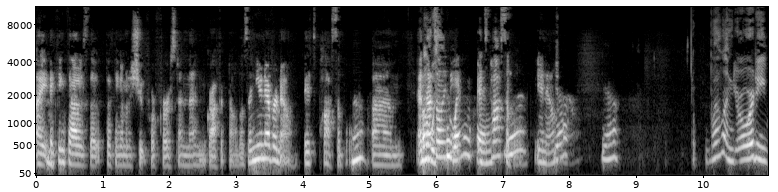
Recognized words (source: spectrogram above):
I, mm. I, think that is the, the thing I'm going to shoot for first and then graphic novels. And you never know. It's possible. Yeah. Um, and oh, that's all I need. It's possible, yeah. you know? Yeah. Yeah. Well, and you're already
